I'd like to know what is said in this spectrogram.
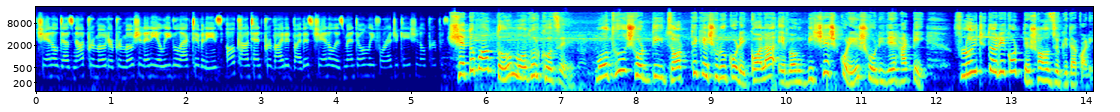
channel does not promote or promotion any illegal activities. All content provided by this channel is meant only for educational purposes. শ্বেতপদ্ম মধুর খোঁজে মধু সর্দি জ্বর থেকে শুরু করে গলা এবং বিশেষ করে শরীরের হাটে ফ্লুইড তৈরি করতে সহযোগিতা করে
